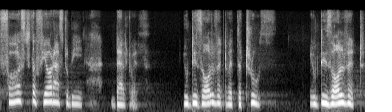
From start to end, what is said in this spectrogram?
first the fear has to be dealt with. You dissolve it with the truth. You dissolve it.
